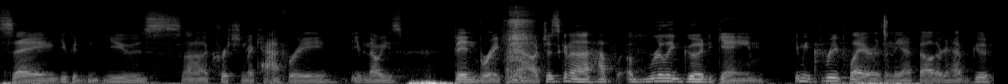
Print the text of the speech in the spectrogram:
say you could use uh, Christian McCaffrey, even though he's been breaking out. Just gonna have a really good game. Give me three players in the NFL. They're gonna have good.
